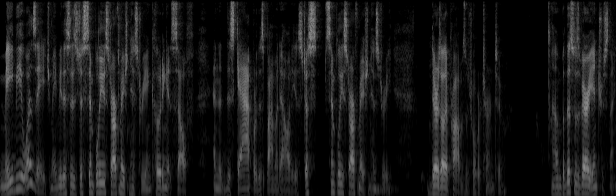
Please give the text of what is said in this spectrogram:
maybe it was age. Maybe this is just simply star formation history encoding itself, and that this gap or this bimodality is just simply star formation history. There's other problems which we'll return to. Um, but this was very interesting.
